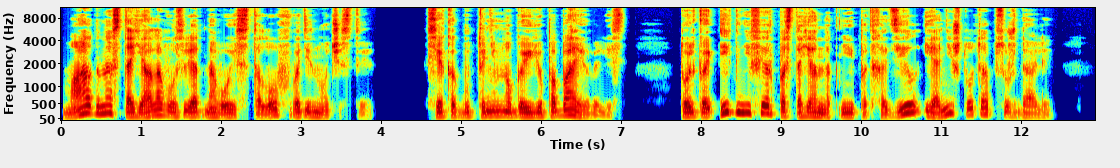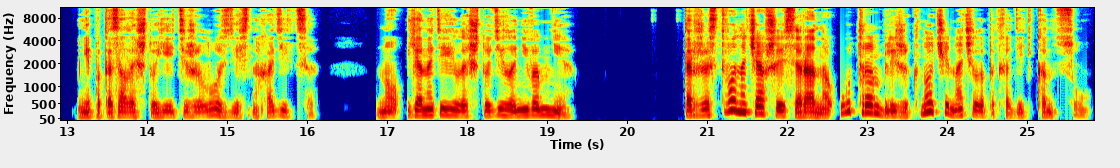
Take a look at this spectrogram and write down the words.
Магна стояла возле одного из столов в одиночестве. Все как будто немного ее побаивались. Только Игнифер постоянно к ней подходил, и они что-то обсуждали. Мне показалось, что ей тяжело здесь находиться, но я надеялась, что дело не во мне. Торжество, начавшееся рано утром, ближе к ночи, начало подходить к концу.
